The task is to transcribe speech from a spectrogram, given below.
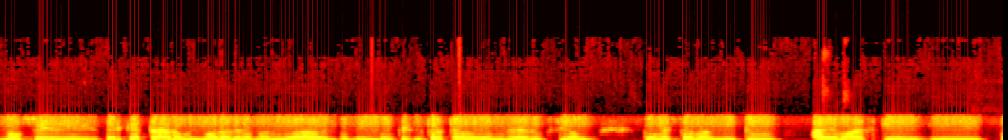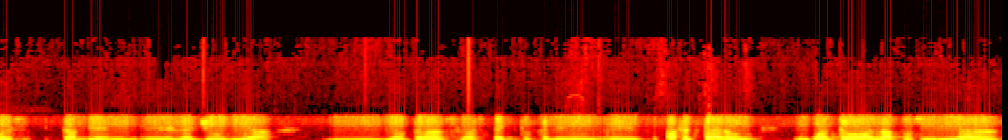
no se percataron en hora de la madrugada del domingo que se trataba de una erupción con esta magnitud además que eh, pues también eh, la lluvia y, otros aspectos también eh, afectaron en cuanto a la posibilidad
